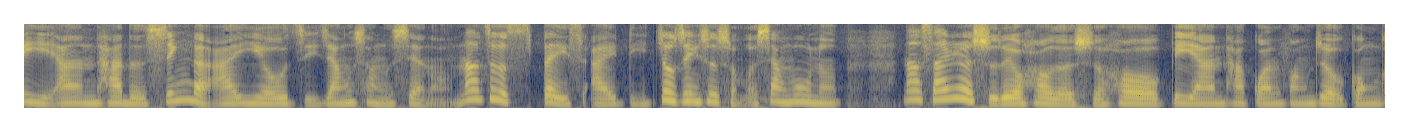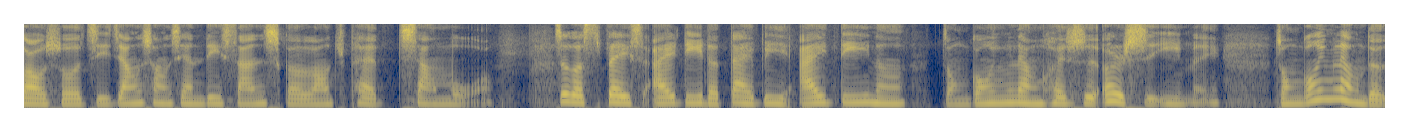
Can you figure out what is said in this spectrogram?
币安它的新的 IEO 即将上线哦，那这个 Space ID 究竟是什么项目呢？那三月十六号的时候，币安它官方就有公告说，即将上线第三十个 Launchpad 项目哦。这个 Space ID 的代币 ID 呢，总供应量会是二十亿枚，总供应量的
